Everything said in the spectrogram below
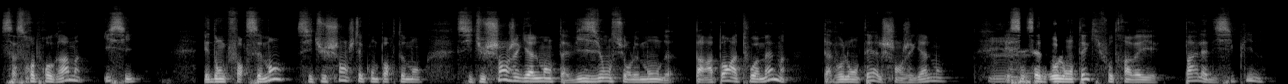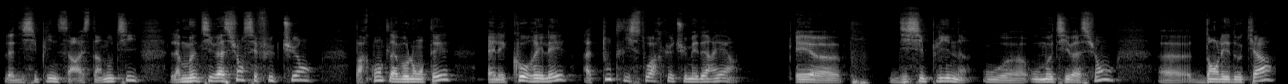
ça se reprogramme ici. Et donc forcément, si tu changes tes comportements, si tu changes également ta vision sur le monde par rapport à toi-même, ta volonté, elle change également. Et c'est cette volonté qu'il faut travailler, pas la discipline. La discipline, ça reste un outil. La motivation, c'est fluctuant. Par contre, la volonté, elle est corrélée à toute l'histoire que tu mets derrière. Et euh, discipline ou, euh, motivation, euh, dans les deux cas,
